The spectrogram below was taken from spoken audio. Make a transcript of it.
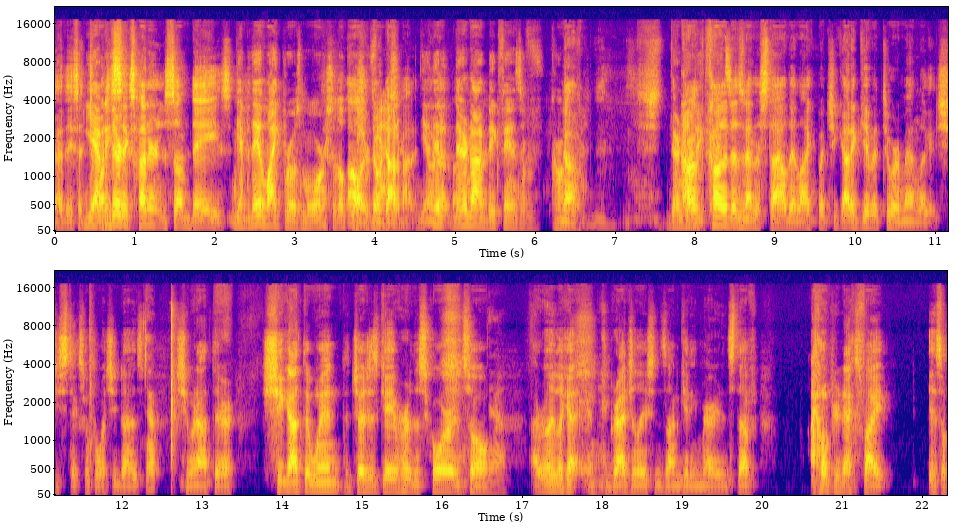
uh, they said Yeah, but twenty they're- six hundred and some days. Yeah, but they like Rose more, so they'll push Oh, her no doubt about it. Yeah, No they're, about they're not big fans of Carla. No, they're not. Carla, Carla doesn't have the style they like, but you got to give it to her, man. Look at she sticks with what she does. Yep. She went out there. She got the win. The judges gave her the score, and so Yeah. I really look at and congratulations on getting married and stuff. I hope your next fight is a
